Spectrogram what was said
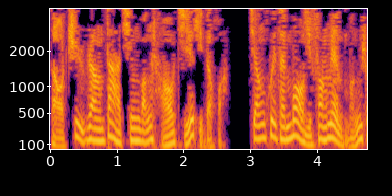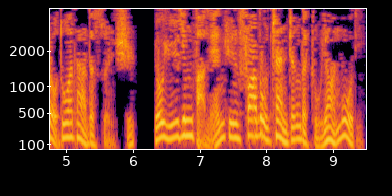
导致让大清王朝解体的话，将会在贸易方面蒙受多大的损失。由于英法联军发动战争的主要目的，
